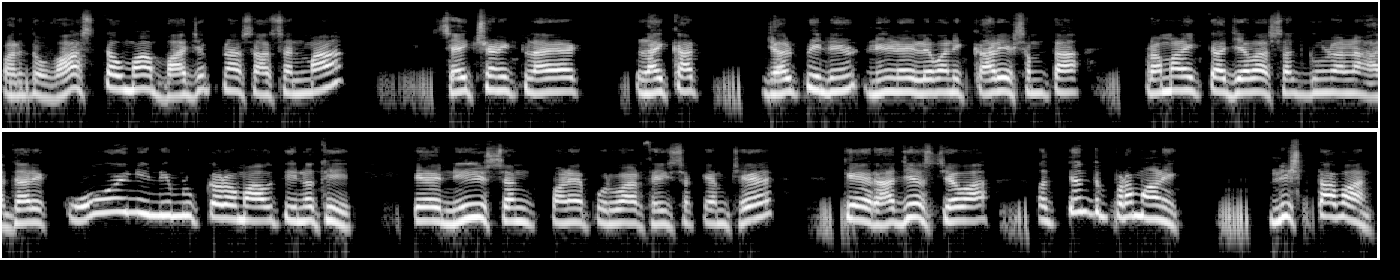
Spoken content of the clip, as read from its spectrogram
પરંતુ વાસ્તવમાં ભાજપના શાસનમાં શૈક્ષણિક લાયક, લાયકાત ઝડપી નિર્ણય લેવાની કાર્યક્ષમતા પ્રામાણિકતા જેવા સદગુણોના આધારે કોઈની નિમણૂક કરવામાં આવતી નથી. એ નિસંગપણે પુરવાર થઈ શકે એમ છે કે રાજેશ જેવા અત્યંત પ્રમાણિક, નિષ્ઠાવાન,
